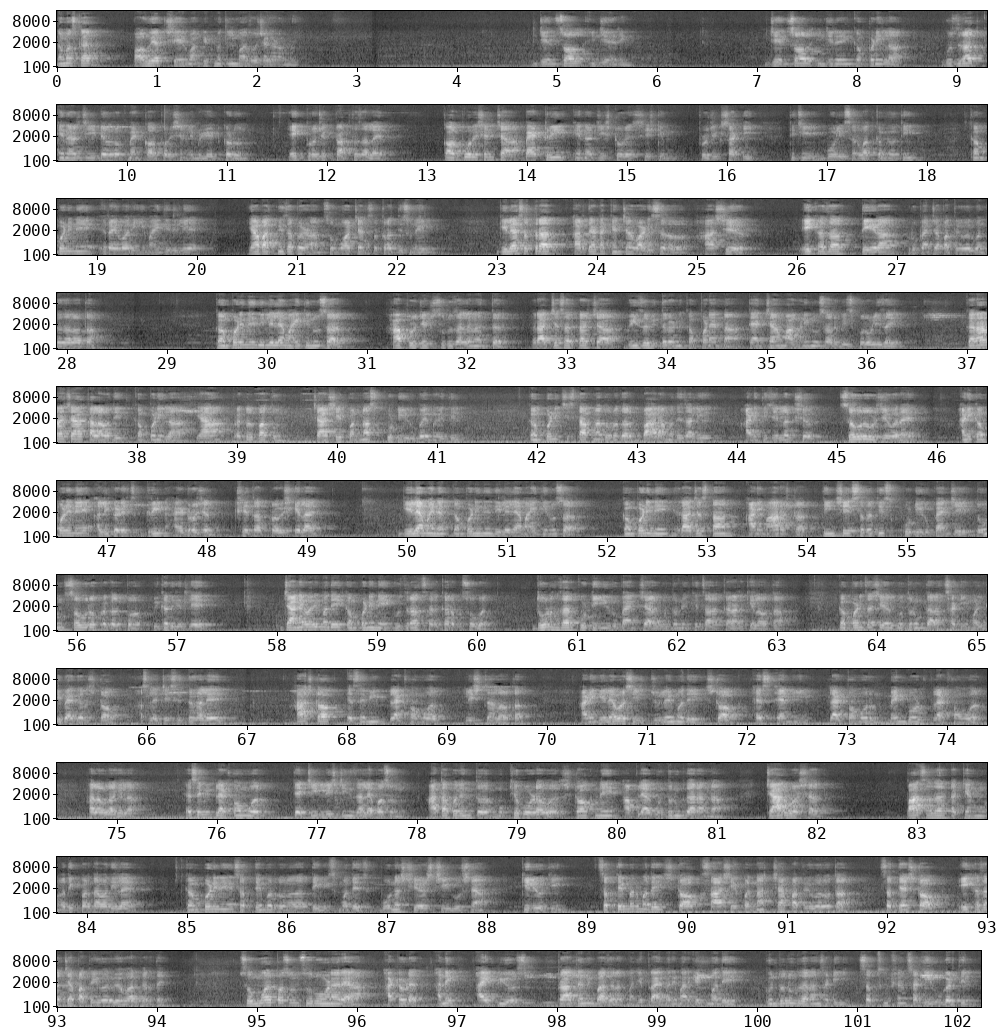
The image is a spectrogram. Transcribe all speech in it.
नमस्कार पाहूयात शेअर मार्केटमधील महत्त्वाच्या घडामोडी. जेन्सॉल इंजिनिअरिंग जेन्सॉल इंजिनिअरिंग कंपनीला गुजरात एनर्जी डेव्हलपमेंट कॉर्पोरेशन लिमिटेडकडून एक प्रोजेक्ट प्राप्त झाला आहे कॉर्पोरेशनच्या बॅटरी एनर्जी स्टोरेज सिस्टीम प्रोजेक्टसाठी तिची बोली सर्वात कमी होती. कंपनीने रविवारी ही माहिती दिली आहे. या बातमीचा परिणाम सोमवारच्या सत्रात दिसून येईल. गेल्या सत्रात अर्ध्या टक्क्यांच्या वाढीसह हा शेअर एक हजार तेरा रुपयांच्या पातळीवर बंद झाला होता. कंपनीने दिलेल्या माहितीनुसार हा प्रोजेक्ट सुरू झाल्यानंतर राज्य सरकारच्या वीज वितरण कंपन्यांना त्यांच्या मागणीनुसार वीज पुरवली जाईल. कराराच्या कालावधीत कंपनीला या प्रकल्पातून चारशे पन्नास कोटी रुपये मिळतील. कंपनीची स्थापना दोन हजार बारामध्ये झाली आणि तिचे लक्ष सौर ऊर्जेवर आहे आणि कंपनीने अलीकडेच ग्रीन हायड्रोजन क्षेत्रात प्रवेश केला आहे. गेल्या महिन्यात कंपनीने दिलेल्या माहितीनुसार कंपनीने राजस्थान आणि महाराष्ट्रात तीनशे सदतीस कोटी रुपयांचे दोन सौर प्रकल्प विकत घेतले आहेत. जानेवारीमध्ये कंपनीने गुजरात सरकारसोबत दोन हजार कोटी रुपयांच्या गुंतवणुकीचा करार केला होता. कंपनीचा शेअर गुंतवणूकदारांसाठी मल्टीबॅगर स्टॉक असल्याचे सिद्ध झाले. आहे हा स्टॉक एस एम ई प्लॅटफॉर्मवर लिस्ट झाला होता आणि गेल्या वर्षी जुलैमध्ये स्टॉक एस एम ई प्लॅटफॉर्मवरून मेन बोर्ड प्लॅटफॉर्मवर हलवला गेला. एस एम ई प्लॅटफॉर्मवर त्याची लिस्टिंग झाल्यापासून आतापर्यंत मुख्य बोर्डावर स्टॉकने आपल्या गुंतवणूकदारांना चार वर्षात पाच हजार टक्क्यांहून अधिक परतावा दिला आहे कंपनीने सप्टेंबर दोन हजार तेवीसमध्येच बोनस शेअर्सची घोषणा केली होती. सप्टेंबरमध्ये स्टॉक सहाशे पन्नासच्या पातळीवर होता. सध्या स्टॉक एक हजारच्या पातळीवर व्यवहार करत आहे. सोमवारपासून सुरू होणाऱ्या आठवड्यात अनेक आय पी ओज प्राथमिक बाजारात म्हणजे प्रायमरी मार्केटमध्ये गुंतवणूकदारांसाठी सबस्क्रिप्शनसाठी उघडतील.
